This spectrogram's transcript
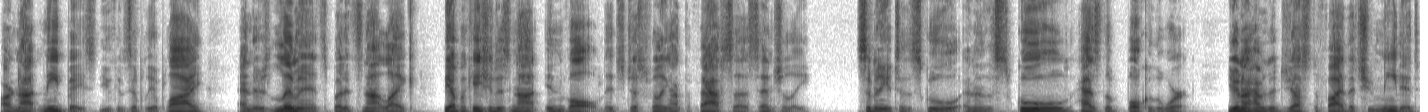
are not need based. You can simply apply and there's limits, but it's not like the application is not involved. It's just filling out the FAFSA essentially, submitting it to the school, and then the school has the bulk of the work. You're not having to justify that you need it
